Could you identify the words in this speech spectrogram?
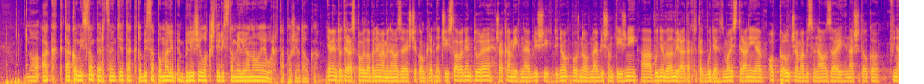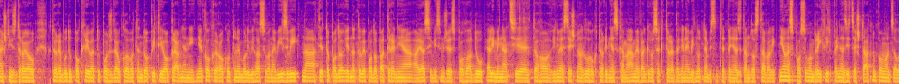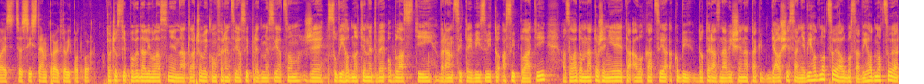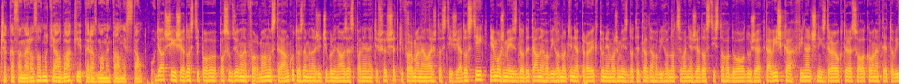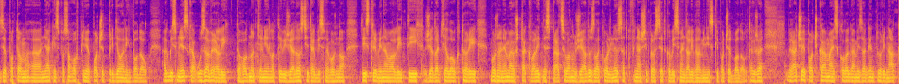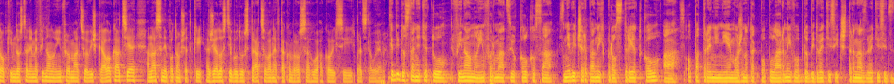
No ak k takom istom percente, tak to by sa pomaly blížilo k 400 miliónov eur, tá požiadavka. Neviem to teraz povedať, lebo nemáme naozaj ešte konkrétne čísla v agentúre. Čakám ich v najbližších dňoch, možno v najbližšom týždni a budem veľmi rád, ak to tak bude. Z mojej strany ja odporúčam, aby sme naozaj našli toľko finančných zdrojov, ktoré budú pokrývať tú požiadavku, lebo ten dopyt je opravnený. Niekoľko rokov tu neboli vyhlasované výzvy na tieto podo- jednotlivé podopatrenia a ja si myslím, že z pohľadu eliminácie toho investičného dlhu, ktorý dnes dneska máme v agrosektore, tak je nevyhnutné, aby sme tie peniaze tam dostávali nielen spôsobom rýchlych peňazí cez štátnu pomoc, ale aj cez systém projektových podpor. To, čo ste povedali vlastne na tlačovej konferencii asi pred mesiacom, že sú vyhodnotené dve oblasti v rámci tej výzvy, to asi platí a vzhľadom na to, že nie je tá alokácia akoby doteraz navýšená, tak ďalšie sa nevyhodnocuje alebo sa vyhodnocuje a čaká sa na rozhodnutie, alebo aký je teraz momentálne stav? U ďalších žiadostí posudzujeme len formálnu stránku, to znamená, že či boli naozaj splnené tie všetky formálne náležitosti žiadosti. Nemôžeme ísť do detálneho vyhodnotenia projektu, nemôžeme ísť do detálneho vyhodnocovania žiadosti žiadosti z toho dôvodu, že tá výška finančných zdrojov, ktoré sú alokované v tejto víze, potom e, nejakým spôsobom ovplyvňuje počet pridelených bodov. Ak by sme dneska uzavreli to hodnotenie jednotlivých žiadostí, tak by sme možno diskriminovali tých žiadateľov, ktorí možno nemajú už tak kvalitne spracovanú žiadosť, ale kvôli nedostatku finančných prostriedkov by sme dali veľmi nízky počet bodov. Takže radšej počkám aj s kolegami z agentúry na to, kým dostaneme finálnu informáciu o výške alokácie a následne potom všetky žiadosti budú spracované v takom rozsahu, ako ich si predstavujeme. Kedy dostanete tú finálnu informáciu, koľko sa z nevyčerpaných prostriedkov a z opatrení nie je možno tak populárnych v období 2014-2020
